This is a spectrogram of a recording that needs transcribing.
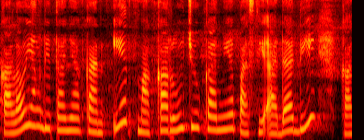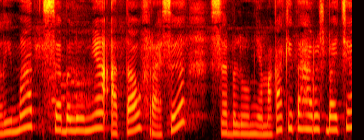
kalau yang ditanyakan it, maka rujukannya pasti ada di kalimat sebelumnya atau frase sebelumnya. Maka kita harus baca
